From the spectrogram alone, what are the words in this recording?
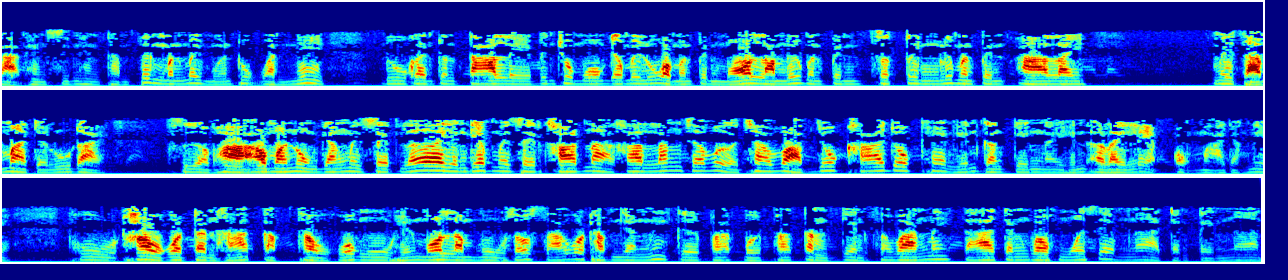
กาศแห่งศีลแห่งธรรมซึ่งมันไม่เหมือนทุกวันนี้ ดูกันจนตาเลเป็นชั่วโมงยังไม่รู้ว่ามันเป็นหมอลำหรือมันเป็นสตริงหรือมันเป็นอะไร ไม่สามารถจะรู้ได้ เสื้อผ้าเอามานุ่งยังไม่เสร็จเลย ยังเก็บไม่เสร็จขาดหน้าขาดลังชาเวอร์ชาวาบยกขายกแข้งเห็นกางเกงในเห็นอะไรแลบออกมาอย่างเนี้ยผู้เท่าก็ตันหากับเท่าหัวงูเห็นมอลำมูสาวๆก็ทำอย่างนี้เกิดพาเปิดพาตั้งแกงสว่างในตาจังว่าหัวแซมง่าจังแต่งงาน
